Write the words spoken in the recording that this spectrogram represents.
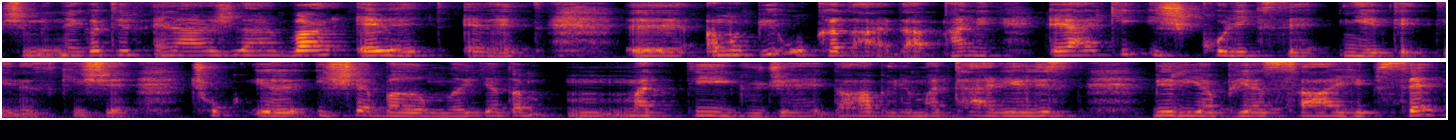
Şimdi negatif enerjiler var evet evet Ee, ama bir o kadar da hani eğer ki iş kolikse niyet ettiğiniz kişi çok e, işe bağımlı ya da maddi güce daha böyle materyalist bir yapıya sahipse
